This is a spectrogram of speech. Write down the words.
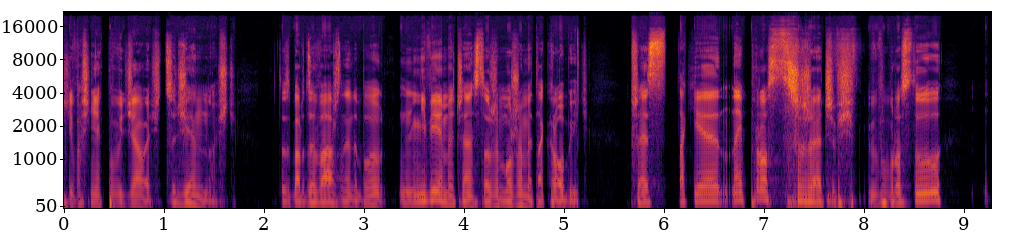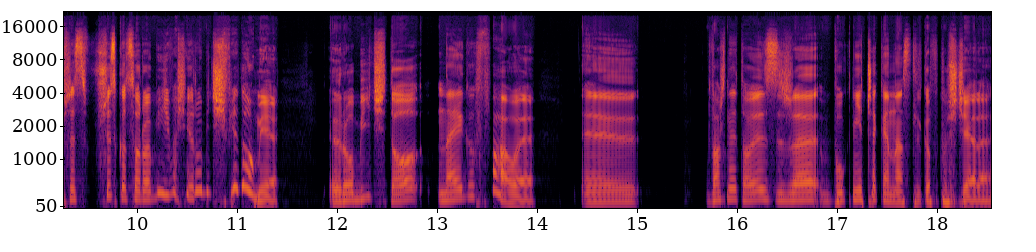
czyli właśnie jak powiedziałeś, codzienność. To jest bardzo ważne, no bo nie wiemy często, że możemy tak robić. Przez takie najprostsze rzeczy, po prostu przez wszystko, co robić, właśnie robić świadomie. Robić to na jego chwałę. Ważne to jest, że Bóg nie czeka nas tylko w kościele,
